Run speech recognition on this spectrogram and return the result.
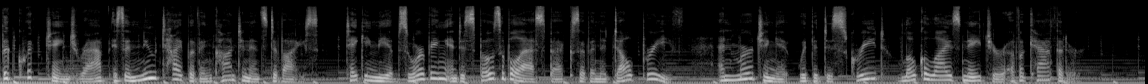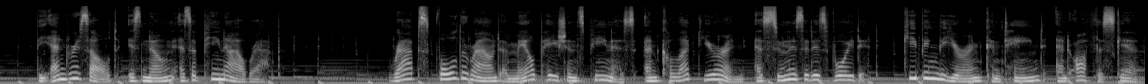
The QuickChange Wrap is a new type of incontinence device, taking the absorbing and disposable aspects of an adult brief and merging it with the discrete, localized nature of a catheter. The end result is known as a penile wrap. Wraps fold around a male patient's penis and collect urine as soon as it is voided, keeping the urine contained and off the skin.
